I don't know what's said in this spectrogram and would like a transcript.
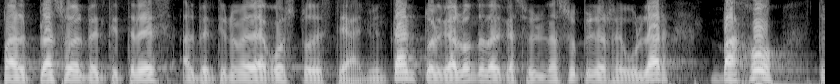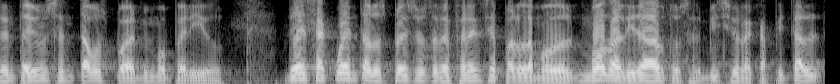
para el plazo del 23 al 29 de agosto de este año. En tanto, el galón de la gasolina super regular bajó 31 centavos por el mismo periodo. De esa cuenta, los precios de referencia para la modalidad de autoservicio en la capital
